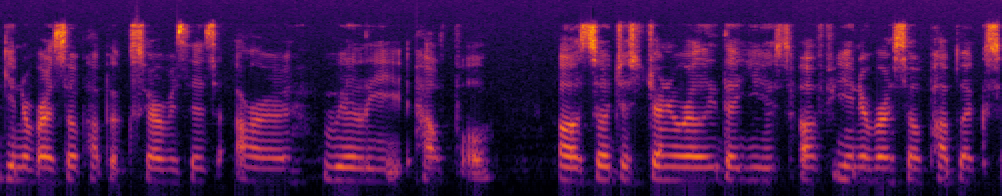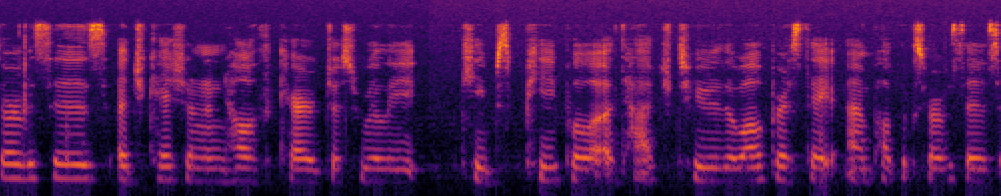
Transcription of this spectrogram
universal public services are really helpful. Also, just generally, the use of universal public services, education, and healthcare just really keeps people attached to the welfare state and public services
